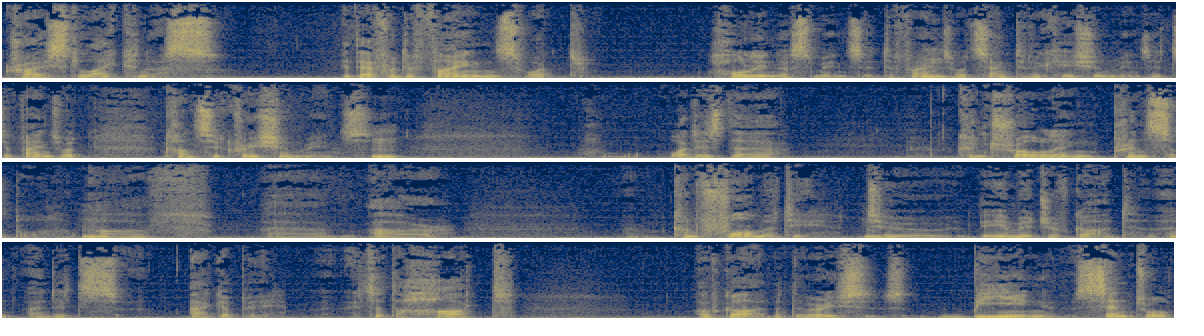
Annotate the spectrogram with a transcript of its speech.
Christ likeness. It therefore defines what holiness means. It defines mm. what sanctification means. It defines what consecration means. Mm. What is the controlling principle mm. of uh, our conformity mm. to the image of God? And, and it's agape. It's at the heart of God, at the very being, central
